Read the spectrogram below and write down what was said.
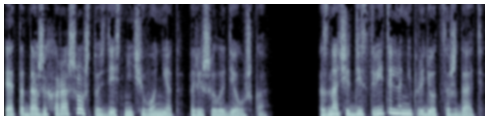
Это даже хорошо, что здесь ничего нет», — решила девушка. «Значит, действительно не придется ждать».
